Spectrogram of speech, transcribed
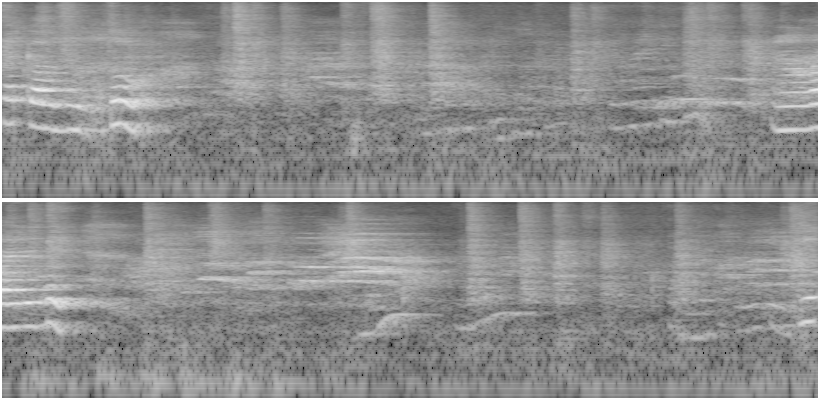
Let's go to the zoo. Now, where is it? This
